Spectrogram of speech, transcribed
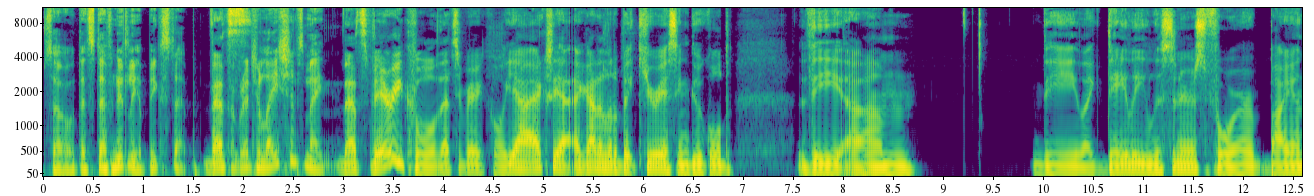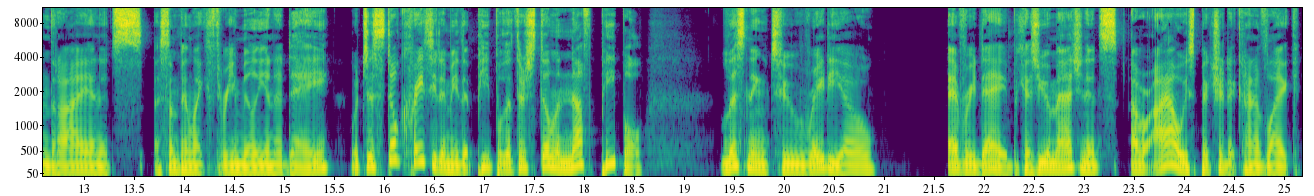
So that's definitely a big step. That's Congratulations, mate. That's very cool. That's very cool. Yeah, actually, I I got a little bit curious and Googled the um the like daily listeners for Bayern 3 and it's something like 3 million a day, which is still crazy to me that people that there's still enough people listening to radio every day because you imagine it's I always pictured it kind of like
